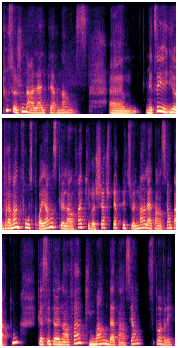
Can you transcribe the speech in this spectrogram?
tout se joue dans l'alternance. Euh, mais tu sais, il y a vraiment une fausse croyance que l'enfant qui recherche perpétuellement l'attention partout, que c'est un enfant qui manque d'attention. Ce n'est pas vrai.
